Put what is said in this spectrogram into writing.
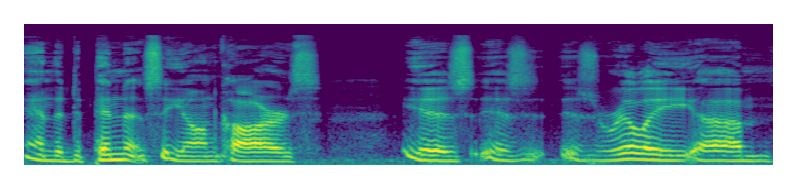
and the dependency on cars is is is really um,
